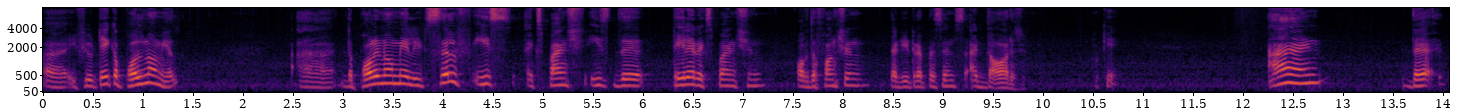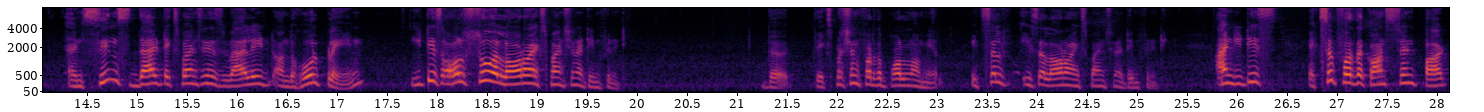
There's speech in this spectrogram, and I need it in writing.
uh, if you take a polynomial uh, the polynomial itself is expansion is the Taylor expansion of the function that it represents at the origin okay and the and since that expansion is valid on the whole plane it is also a Laurent expansion at infinity. The, the expression for the polynomial itself is a Laurent expansion at infinity. And it is except for the constant part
